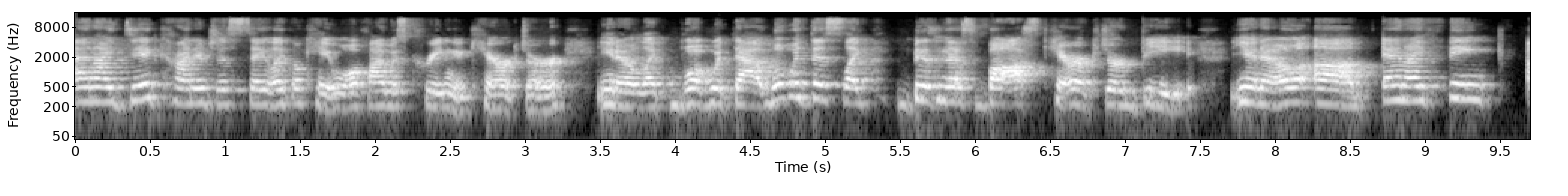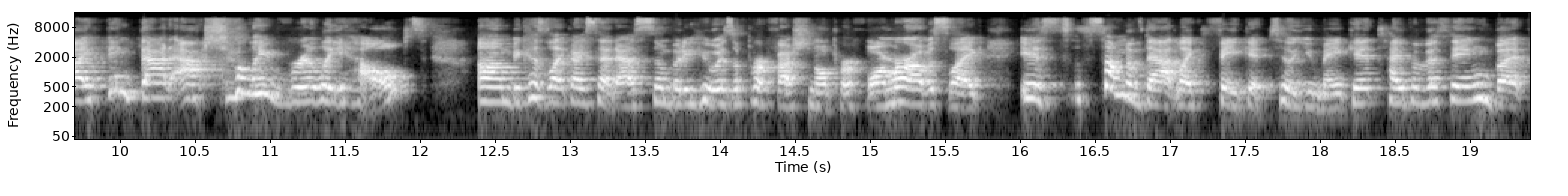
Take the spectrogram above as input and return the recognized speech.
And I did kind of just say, like, okay, well, if I was creating a character, you know, like what would that, what would this like business boss character be, you know? Um, and I think, I think that actually really helps. Um, because like I said, as somebody who is a professional performer, I was like, is some of that like fake it till you make it type of a thing. But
